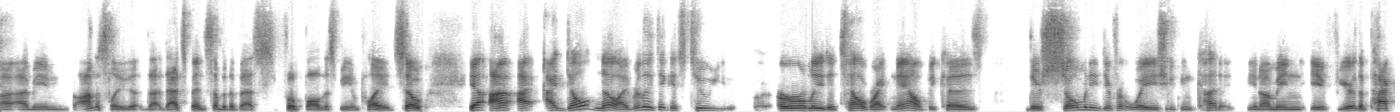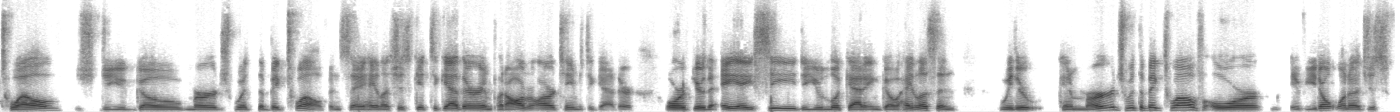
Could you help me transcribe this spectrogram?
Uh, I mean, honestly, that, that has been some of the best football that's being played. So, yeah, I, I I don't know. I really think it's too early to tell right now because there's so many different ways you can cut it. You know, I mean, if you're the Pac 12, do you go merge with the Big 12 and say, hey, let's just get together and put all our teams together? Or if you're the AAC, do you look at it and go, hey, listen, we either can merge with the Big 12, or if you don't want to just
